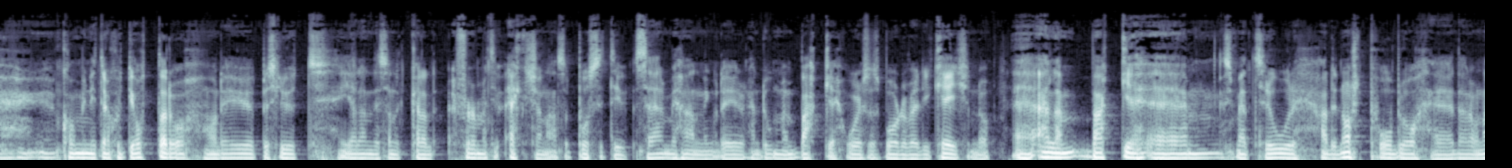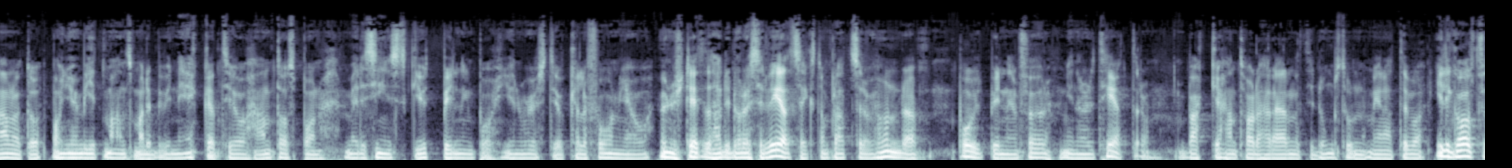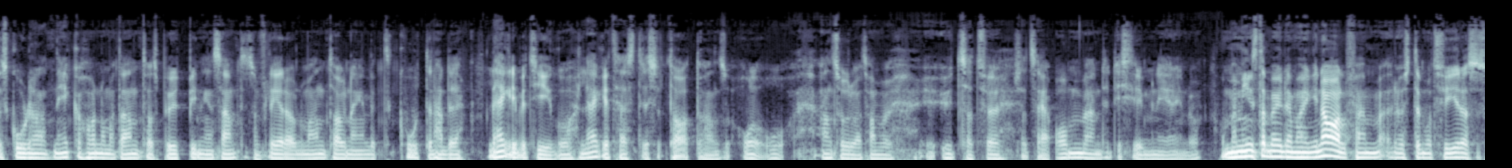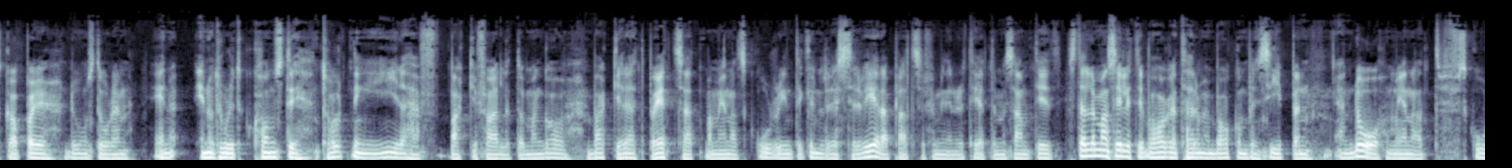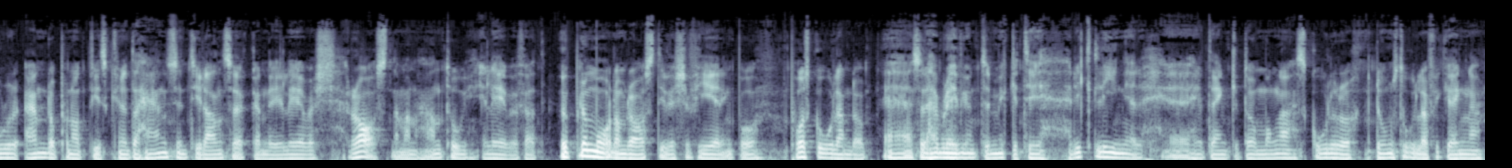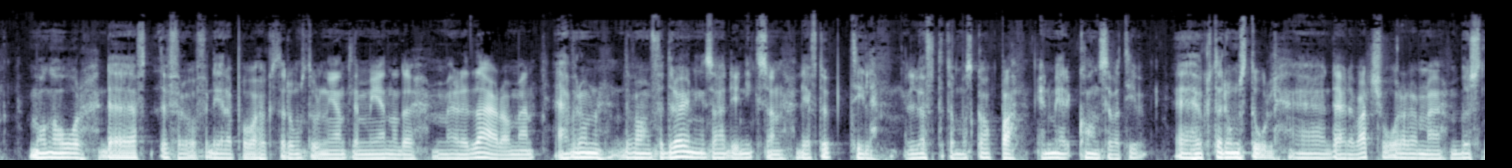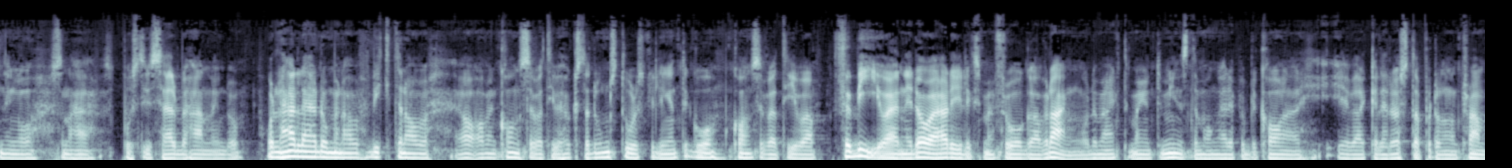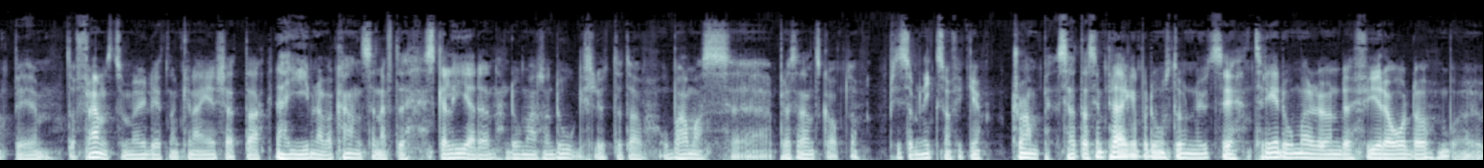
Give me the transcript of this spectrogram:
kom 1978 då. Och det är ju ett beslut gällande så kallad affirmative action. Alltså positiv särbehandling. Och det är ju den här domen Backe versus Board of Education då. Eh, Allan Backe, eh, som jag tror hade norskt påbrå, eh, därav namnet då. Var ju en vit man som hade blivit nekad till att antas på en medicinsk utbildning på University of California. Och universitetet hade då reserverat 16 platser av 100 på utbildningen för minoriteter. Backe han tar det här ärendet till domstolen och menar att det var illegalt för skolan att neka honom att antas på utbildningen samtidigt som flera av de antagna enligt kvoten hade lägre betyg och lägre testresultat och, han, och, och ansåg då att han var utsatt för så att säga omvänd diskriminering. Då. Och med minsta möjliga marginal, fem röster mot fyra, så skapar ju domstolen en, en otroligt konstig tolkning i det här Backe-fallet. Och man gav Backe rätt på ett sätt. Man menar att skolor inte kunde reservera platser för minoriteter. Men samtidigt ställde man sig lite i vaga termer bakom principen ändå. Och menar att skolor ändå på något vis kunde ta hänsyn till ansökande elevers ras när man antog elever för att uppnå mål om rasdiversifiering på på skolan då. Eh, så det här blev ju inte mycket till riktlinjer eh, helt enkelt. Och många skolor och domstolar fick ägna många år därefter för att fundera på vad högsta domstolen egentligen menade med det där. Då. Men även om det var en fördröjning så hade ju Nixon levt upp till löftet om att skapa en mer konservativ Eh, högsta domstol. Eh, där det varit svårare med bussning och sådana här positiv särbehandling. Då. Och den här lärdomen av vikten av, ja, av en konservativ högsta domstol skulle ju inte gå konservativa förbi. Och än idag är det ju liksom en fråga av rang. Och det märkte man ju inte minst när många republikaner verkade rösta på Donald Trump. Eh, då främst för möjligheten att kunna ersätta den här givna vakansen efter Scalia, den domaren som dog i slutet av Obamas presidentskap. Då. Precis som Nixon fick ju Trump sätta sin prägel på domstolen och utse tre domare under fyra år. Då,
